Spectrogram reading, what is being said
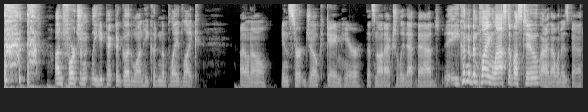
Unfortunately, he picked a good one. He couldn't have played, like, I don't know, insert joke game here that's not actually that bad. He couldn't have been playing Last of Us 2. Alright, that one is bad.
